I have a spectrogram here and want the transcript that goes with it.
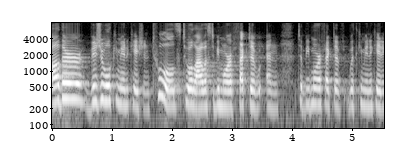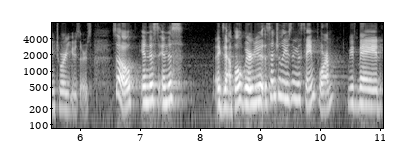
other visual communication tools to allow us to be more effective and to be more effective with communicating to our users. So in this, in this example, we're essentially using the same form. We've made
